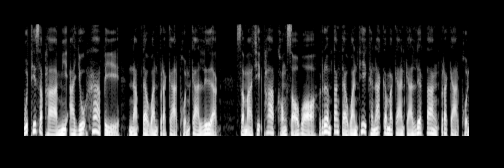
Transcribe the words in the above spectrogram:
วุฒิสภามีอายุ 5 ปี นับแต่วันประกาศผลการเลือก สมาชิกภาพของสว เริ่มตั้งแต่วันที่คณะกรรมการการเลือกตั้งประกาศผล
